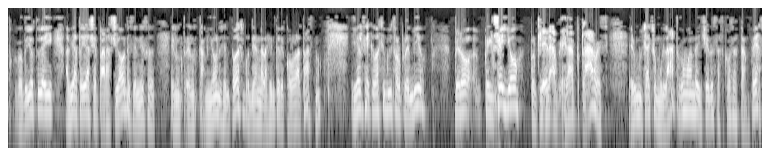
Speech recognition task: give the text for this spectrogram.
cuando yo estuve ahí, había todavía separaciones en eso, en los, en los camiones, en todo eso ponían a la gente de color atrás, ¿no? Y él se quedó así muy sorprendido. Pero pensé yo, porque era, era claro, es, era un muchacho mulato, ¿cómo anda diciendo esas cosas tan feas?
